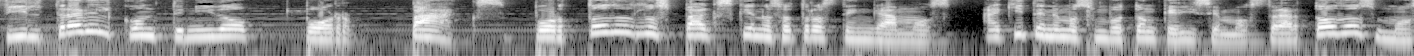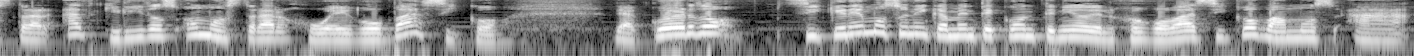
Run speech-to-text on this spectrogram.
filtrar el contenido por packs, por todos los packs que nosotros tengamos. Aquí tenemos un botón que dice mostrar todos, mostrar adquiridos o mostrar juego básico. ¿De acuerdo? Si queremos únicamente contenido del juego básico, vamos a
